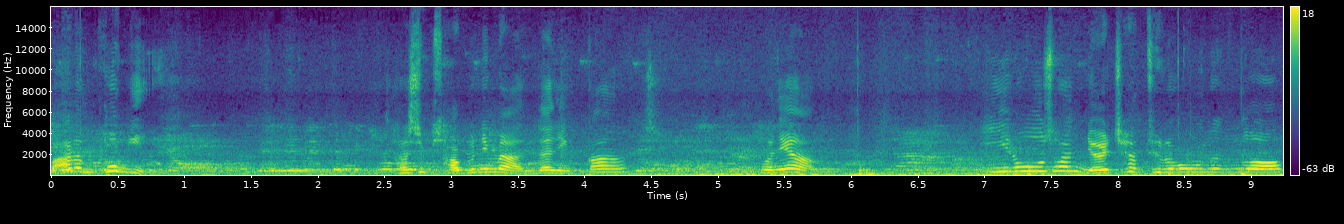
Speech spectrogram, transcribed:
빠른 포기 44분이면 안 되니까 그냥 1호선 열차 들어오는 거,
